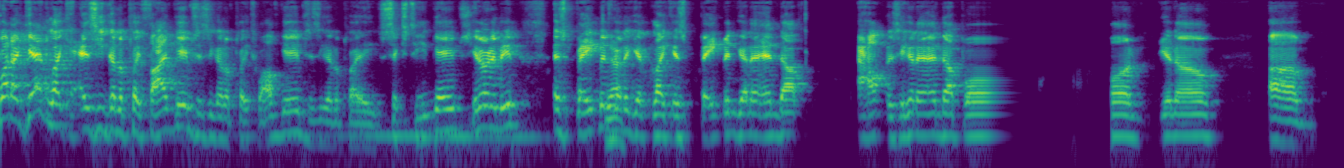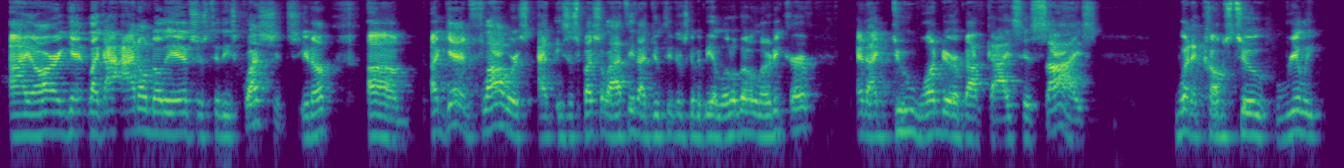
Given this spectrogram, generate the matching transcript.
but again, like, is he going to play five games? Is he going to play 12 games? Is he going to play 16 games? You know what I mean? Is Bateman yeah. going to get, like, is Bateman going to end up out? Is he going to end up on on you know um, IR again? Like I, I, don't know the answers to these questions. You know, um, again, Flowers. He's a special athlete. I do think there's going to be a little bit of learning curve, and I do wonder about guys his size when it comes to really,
